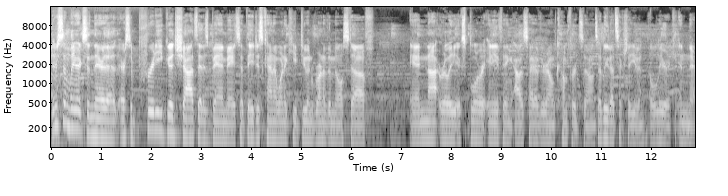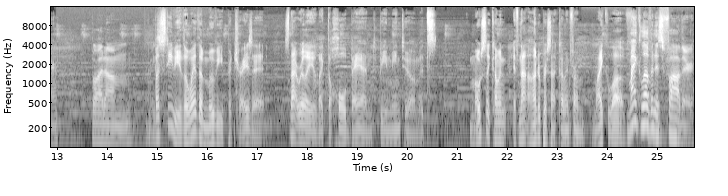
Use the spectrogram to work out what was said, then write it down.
there's some lyrics in there that are some pretty good shots at his bandmates that they just kind of want to keep doing run of the mill stuff and not really explore anything outside of their own comfort zones. I believe that's actually even a lyric in there. But um But s- Stevie, the way the movie portrays it, it's not really like the whole band being mean to him. It's mostly coming, if not 100% coming from Mike Love. Mike Love and his father.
